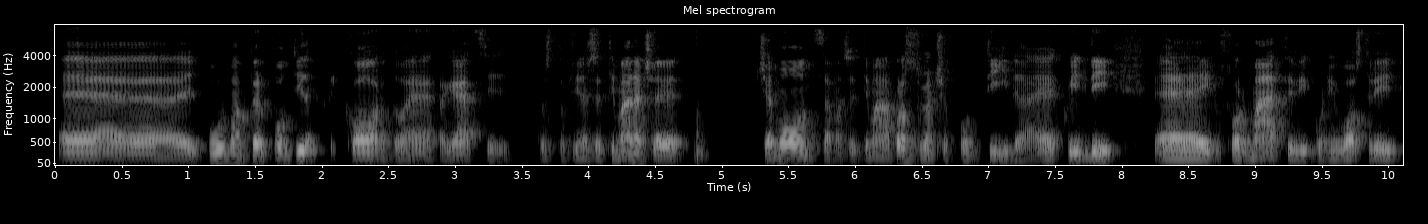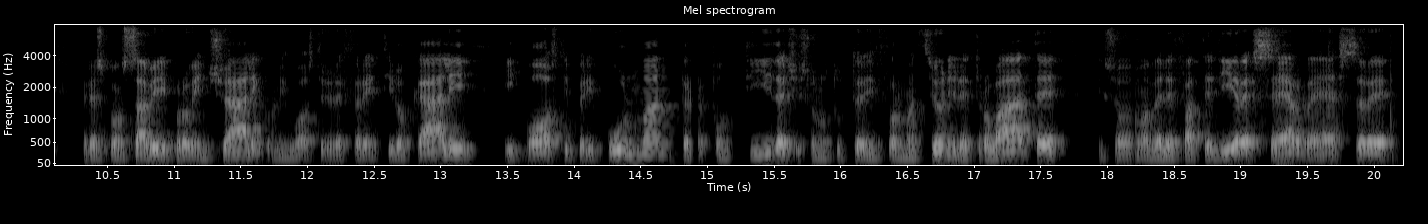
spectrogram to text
eh, il pullman per Pontida. Ricordo, eh, ragazzi, questo fine settimana c'è c'è Monza, ma settimana prossima c'è Pontida, eh, quindi eh, informatevi con i vostri responsabili provinciali, con i vostri referenti locali, i posti per i pullman, per Pontida, ci sono tutte le informazioni, le trovate, insomma ve le fate dire, serve essere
